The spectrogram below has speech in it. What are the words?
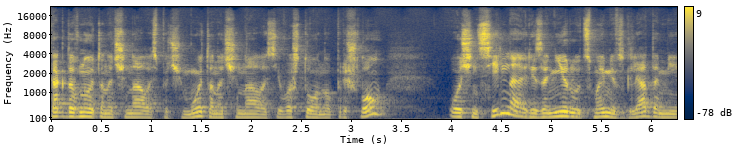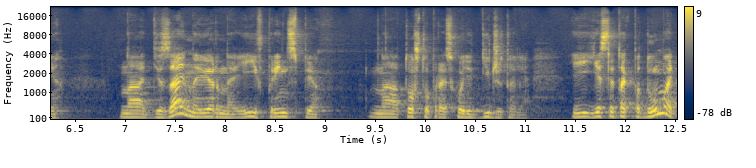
как давно это начиналось, почему это начиналось и во что оно пришло, очень сильно резонирует с моими взглядами на дизайн, наверное, и, в принципе, на то, что происходит в диджитале. И если так подумать,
